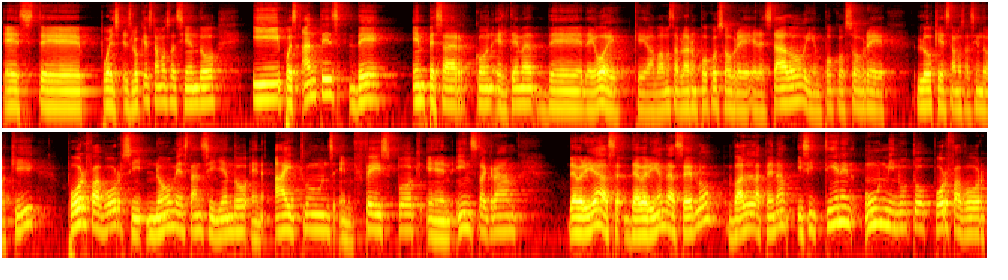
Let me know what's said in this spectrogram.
Este, pues es lo que estamos haciendo y pues antes de empezar con el tema de, hoy, que vamos a hablar un poco sobre el estado y un poco sobre lo que estamos haciendo aquí, por favor, si no me están siguiendo en iTunes, en Facebook, en Instagram, debería, deberían de hacerlo, vale la pena. Y si tienen un minuto, por favor,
